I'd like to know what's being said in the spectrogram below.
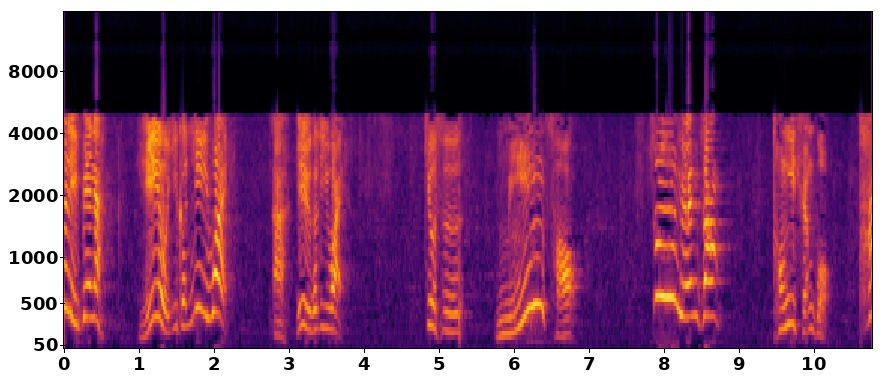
这里边呢，也有一个例外啊，也有一个例外，就是明朝朱元璋统一全国，他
